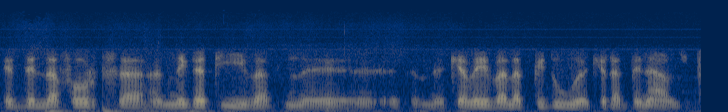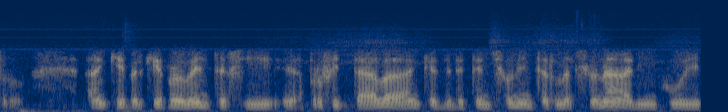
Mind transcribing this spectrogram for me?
e, della, forza negativa eh, che aveva la P2, che era ben altro, anche perché probabilmente si approfittava anche delle tensioni internazionali in cui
